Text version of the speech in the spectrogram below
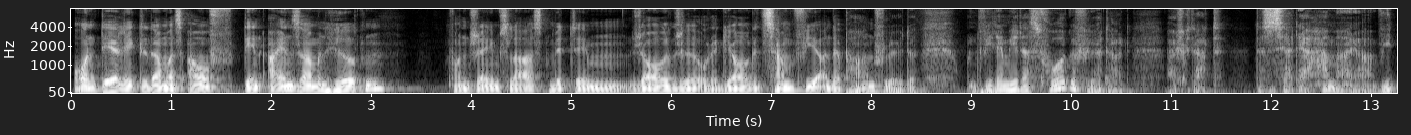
Und der legte damals auf den einsamen Hirten von James Last mit dem George oder George Zamfir an der Panflöte. Und wie der mir das vorgeführt hat, habe ich gedacht, das ist ja der Hammer, ja, wie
